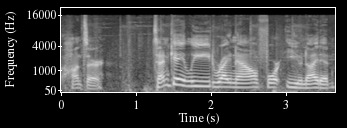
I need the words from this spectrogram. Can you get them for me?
Hunter. 10k lead right now for E United.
